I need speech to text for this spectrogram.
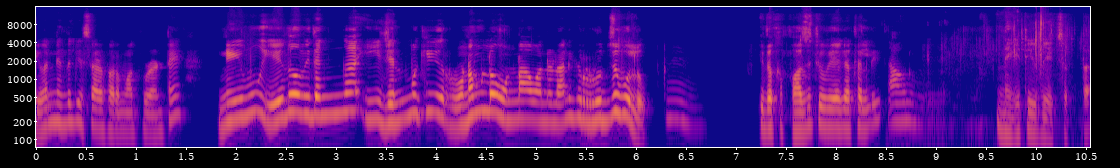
ఇవన్నీ ఎందుకు ఇస్తాడు పరమాత్ముడు అంటే నీవు ఏదో విధంగా ఈ జన్మకి రుణంలో ఉన్నావు అనడానికి రుజువులు. ఇదొక పాజిటివ్ వేగా తల్లి. నెగిటివ్ వే చెప్తా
